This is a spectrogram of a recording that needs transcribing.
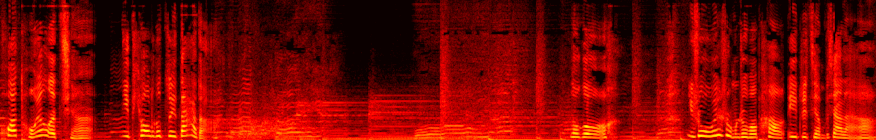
花同样的钱，你挑了个最大的。老公，你说我为什么这么胖，一直减不下来啊？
